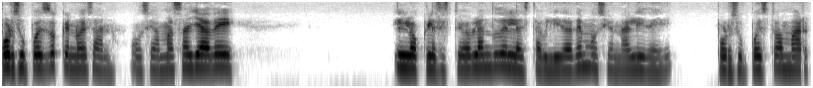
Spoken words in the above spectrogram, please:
por supuesto que no es sano. O sea, más allá de lo que les estoy hablando de la estabilidad emocional y de, por supuesto, amar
